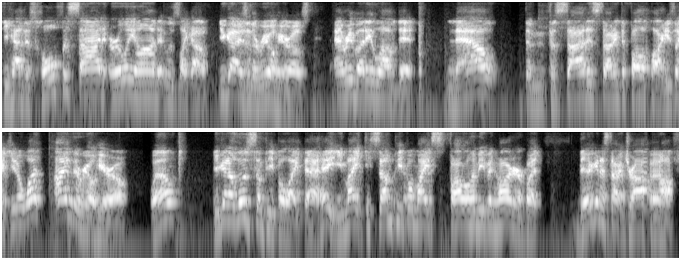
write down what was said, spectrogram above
He had this whole facade early on. It was like, oh, you guys are the real heroes. Everybody loved it. Now the facade is starting to fall apart. He's like, you know what? I'm the real hero. Well, you're gonna lose some people like that. Hey, you might some people might follow him even harder, but they're gonna start dropping off.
